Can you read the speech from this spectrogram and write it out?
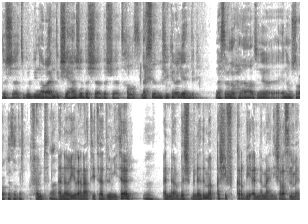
باش تقول بأن راه عندك شي حاجة باش باش تخلص. على حسب الفكرة اللي عندك. على حسب إنه حنا عاوتاني أنا مشروع كتهضر. فهمت. آه. أنا غير أنا عطيت هذا المثال آه. أن باش بنادم ما بقاش يفكر بأن ما عنديش رأس المال.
